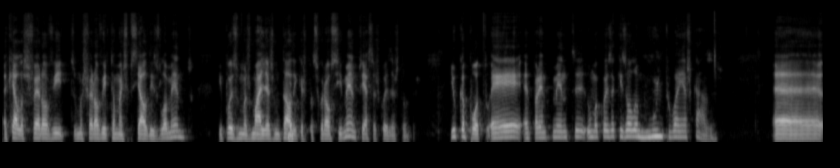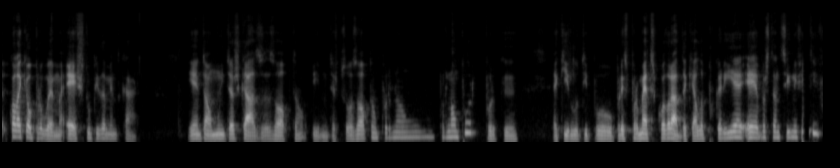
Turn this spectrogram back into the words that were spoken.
aquela esferovite, uma esferovite também especial de isolamento, e depois umas malhas metálicas para segurar o cimento e essas coisas todas. E o capoto é aparentemente uma coisa que isola muito bem as casas. Ah, qual é que é o problema? É estupidamente caro. E então muitas casas optam, e muitas pessoas optam por não, por não pôr, porque aquilo, tipo, o preço por metro quadrado daquela porcaria é bastante significativo.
